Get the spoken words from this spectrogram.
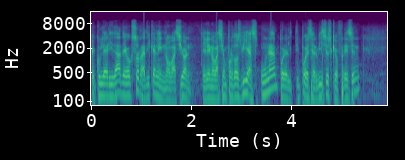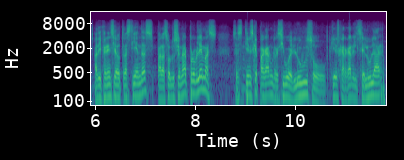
peculiaridad de Oxo radica en la innovación, en la innovación por dos vías. Una, por el tipo de servicios que ofrecen, a diferencia de otras tiendas, para solucionar problemas. O sea, si tienes que pagar un recibo de luz o quieres cargar el celular,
